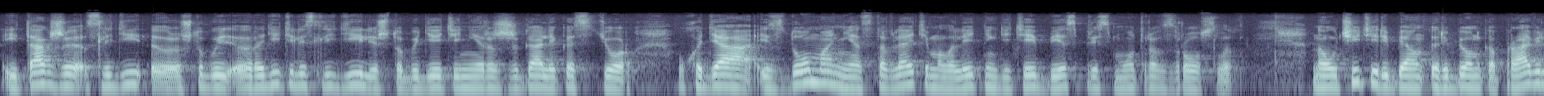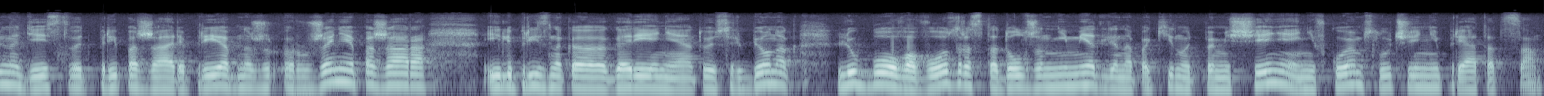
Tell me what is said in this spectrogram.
И также следи, э, чтобы родители следили, чтобы дети не разжигали костер. Уходя из дома, не оставляйте малолетних детей без присмотра взрослых. Научите ребенка правильно действовать при пожаре, при обнаружении пожара или признака горения. То есть ребенок любого возраста должен немедленно покинуть помещение и ни в коем случае не прятаться.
